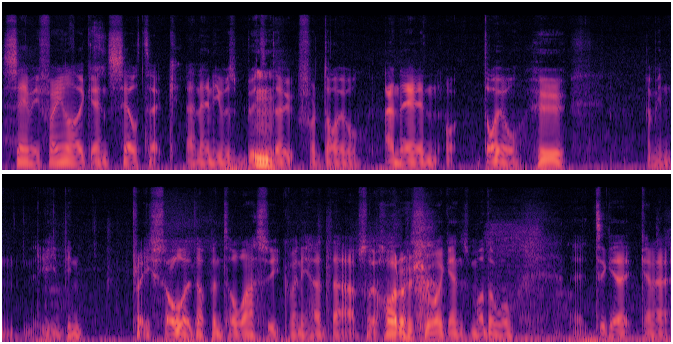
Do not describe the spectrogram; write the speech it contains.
semi-final against Celtic, and then he was booted Mm. out for Doyle, and then uh, Doyle, who, I mean, he'd been pretty solid up until last week when he had that absolute horror show against Motherwell uh, to get kind of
